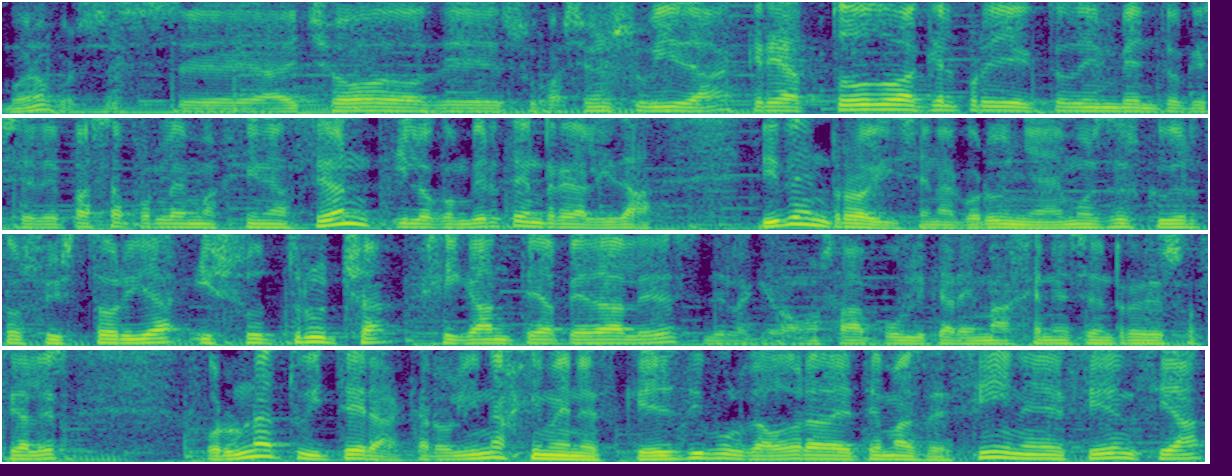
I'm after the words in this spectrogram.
bueno, pues eh, ha hecho de su pasión su vida, crea todo aquel proyecto de invento que se le pasa por la imaginación y lo convierte en realidad. Vive en Royce, en A Coruña. Hemos descubierto su historia y su trucha gigante a pedales, de la que vamos a publicar imágenes en redes sociales, por una tuitera, Carolina Jiménez, que es divulgadora de temas de cine, ciencia.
